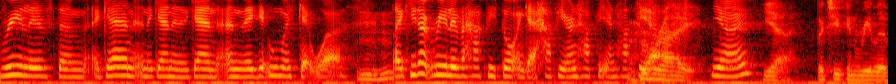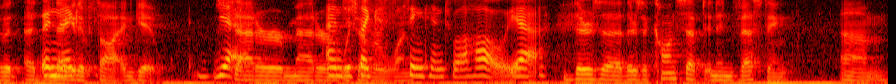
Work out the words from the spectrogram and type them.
relive them again and again and again, and they get almost get worse. Mhm. Like you don't relive a happy thought and get happier and happier and happier. right. You know? Yeah. But you can relive a, a, A neg- negative thought and get Yeah. sadder, madder, and just like one. sink into a hole. Yeah. there's a there's a concept in investing um,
